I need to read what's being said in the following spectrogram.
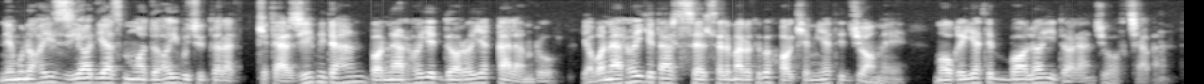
نمونه های زیادی از ماده وجود دارد که ترجیح می دهند با نرهای دارای قلم رو یا با نرهایی که در سلسله مراتب حاکمیت جامعه موقعیت بالایی دارند جفت شوند.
